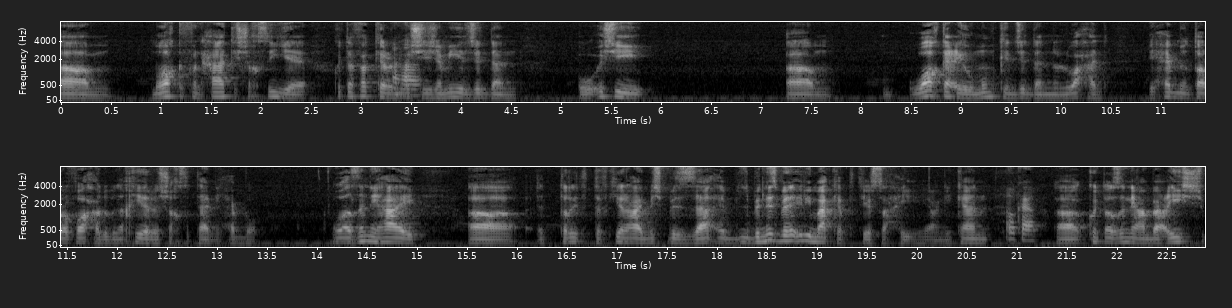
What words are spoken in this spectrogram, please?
آم، مواقف من حياتي الشخصية كنت إنه أها. إشي جميل جدا وإشي واقعي وممكن جدا إنه الواحد يحب من طرف واحد وبالأخير الشخص الثاني يحبه. وأظني هاي آه طريقة التفكير هاي مش بالزائب بالنسبة لي ما كانت كتير صحية. يعني كان أوكي. آه كنت أظني عم بعيش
